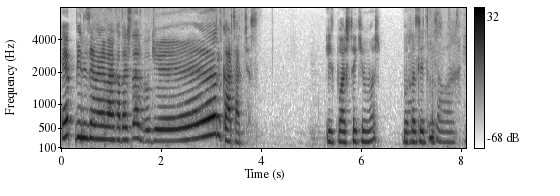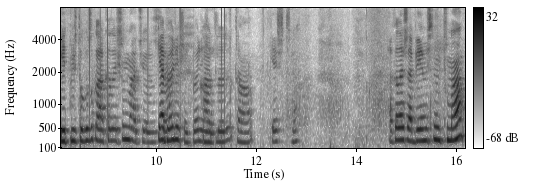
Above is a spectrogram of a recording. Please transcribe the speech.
Hepinize merhaba arkadaşlar. Bugün kart açacağız. İlk başta kim var? Bakasetas. 79'luk arkadaşımla açıyoruz. An. böyle çek böyle çek. Kartları tamam. Geç Tuna. Arkadaşlar benim ismim Tuna.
